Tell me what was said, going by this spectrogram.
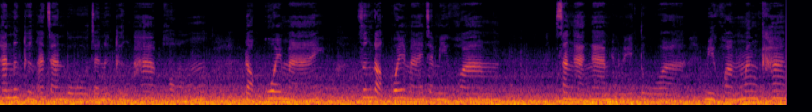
ท่านนึกถึงอาจารย์โบจะนึกถึงภาพของ ดอกกล้วยไม้ ซึ่งดอกกล้วยไม้จะมีความสง่างามอยู่ในตัว มีความมั่งคั่ง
